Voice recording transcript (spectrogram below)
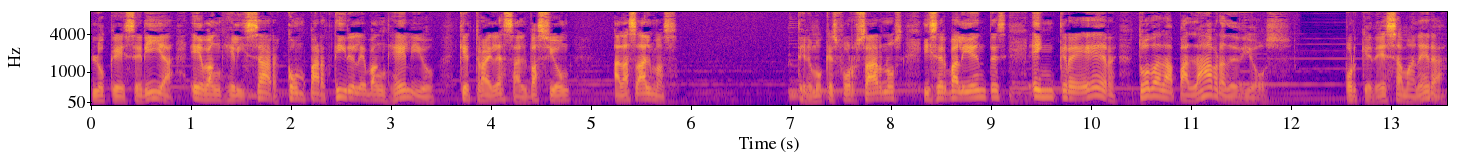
lo que sería evangelizar, compartir el Evangelio que trae la salvación a las almas. Tenemos que esforzarnos y ser valientes en creer toda la palabra de Dios, porque de esa manera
